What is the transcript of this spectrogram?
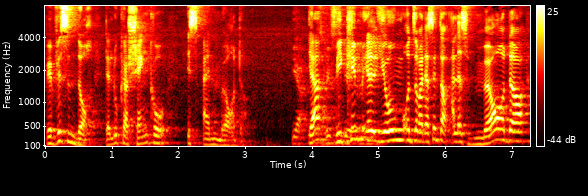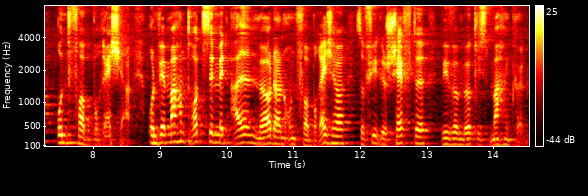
Wir wissen doch, der Lukaschenko ist ein Mörder. Ja, ja wie Kim Il-jung und so weiter. Das sind doch alles Mörder und Verbrecher. Und wir machen trotzdem mit allen Mördern und Verbrechern so viel Geschäfte, wie wir möglichst machen können.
